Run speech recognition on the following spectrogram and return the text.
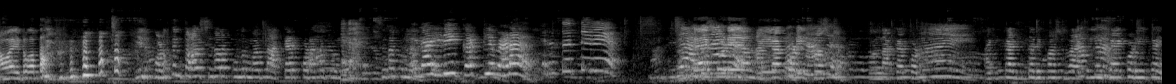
ಅವ ಇಟ್ಕೋತ ಇಲ್ಲಿ ಕೊಡ್ತೀನಿ ತಾಳ ಸೀದಾ ಕುಂದ್ರ ಮೊದ್ಲು ಅಕ್ಕಾರ ಕೊಡಕತ್ತ ಸೀದಾ ಕುಂದ್ರ. ಇಡೀ ಕಟ್ಲಿ ಬೇಡ. ಕೈ ಕೊಡಿ. ಅಕ್ಕ ಕೊಡಿ ಫಸ್ಟ್ ಒಂದು ಅಕ್ಕ ಕೊಡಿ. ಅಕ್ಕಿ ಕಟ್ಟಿ ತಡಿ ಫಸ್ಟ್ ರಾತ್ರಿ ಕೈ ಕೊಡಿ ಈ ಕೈ.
